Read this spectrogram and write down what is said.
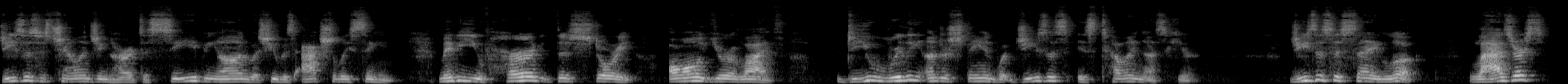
Jesus is challenging her to see beyond what she was actually seeing. Maybe you've heard this story all your life. Do you really understand what Jesus is telling us here? Jesus is saying, Look, Lazarus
